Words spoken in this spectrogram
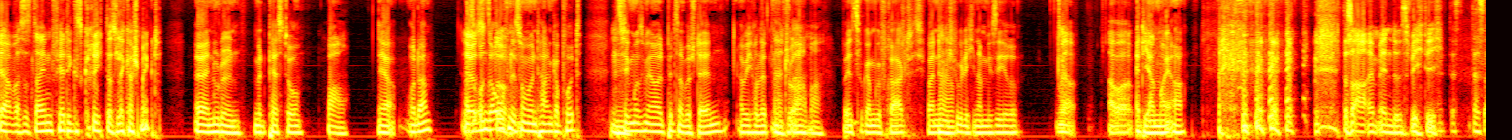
Ja, was ist dein fertiges Gericht, das lecker schmeckt? Äh, Nudeln mit Pesto. Wow. Ja, oder? Ja, Also das unser Ofen ist momentan kaputt, Mhm. deswegen muss ich mir mal Pizza bestellen. Habe ich auch letztens du äh, bei Instagram gefragt. Ich war nämlich Ja. wirklich in der Misere. Ja, aber At Jan Mai A. das A am Ende ist wichtig. Das, das,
